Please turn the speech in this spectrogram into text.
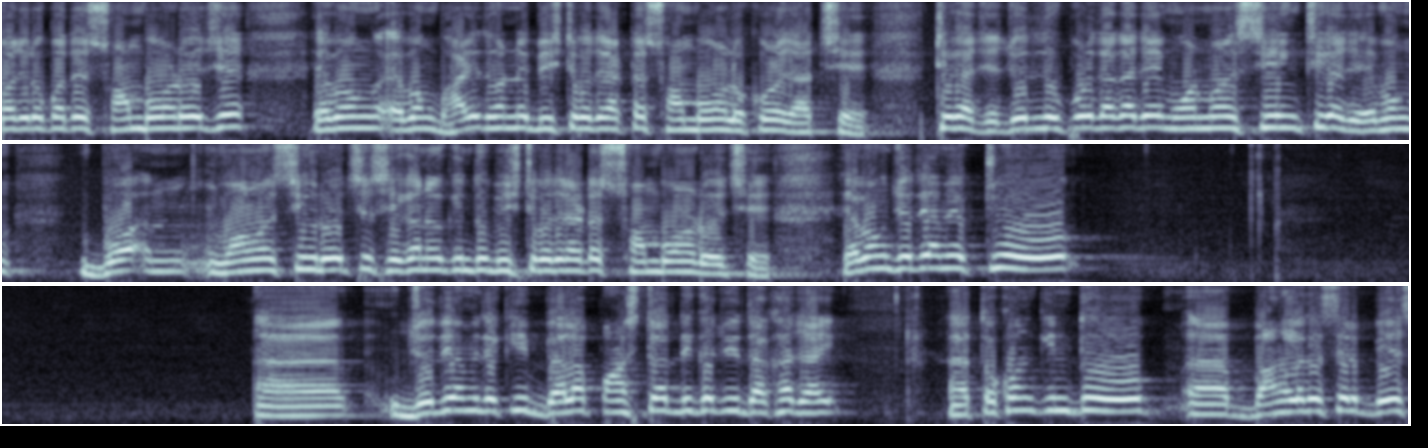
বজ্রপাতের সম্ভাবনা রয়েছে, এবং এবং ভারী ধরনের বৃষ্টিপাতের একটা সম্ভাবনা লক্ষ্য করা যাচ্ছে। ঠিক আছে, যদি উপরে দেখা যায় মনমোহন সিং, ঠিক আছে, এবং সিং রয়েছে, সেখানেও কিন্তু বৃষ্টিপাতের একটা সম্ভাবনা রয়েছে। এবং যদি আমি একটু যদি আমি দেখি বেলা পাঁচটার দিকে যদি দেখা যায় তখন কিন্তু বাংলাদেশের বেশ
